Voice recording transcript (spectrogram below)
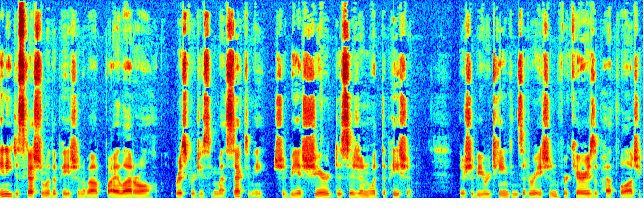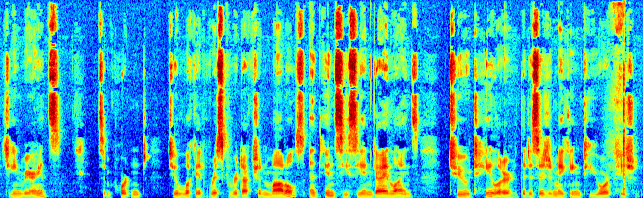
Any discussion with a patient about bilateral risk-reducing mastectomy should be a shared decision with the patient. There should be routine consideration for carriers of pathologic gene variants. It's important to look at risk reduction models and NCCN guidelines to tailor the decision making to your patient.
